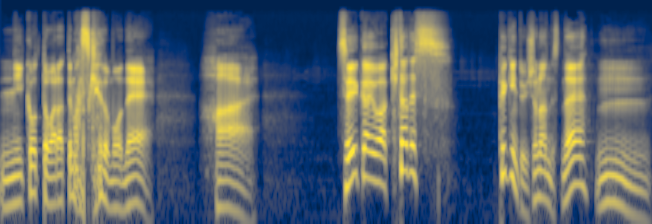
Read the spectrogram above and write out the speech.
ニコッと笑ってますけどもね。はい。正解は北です。北京と一緒なんですね。うん。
